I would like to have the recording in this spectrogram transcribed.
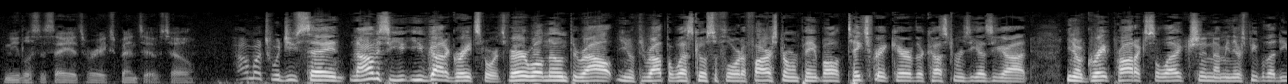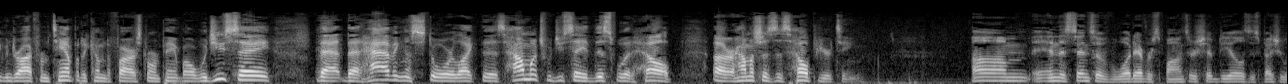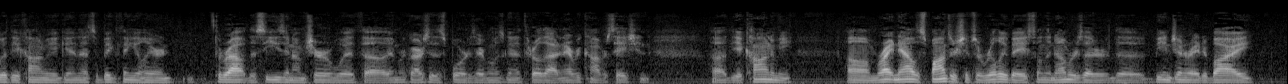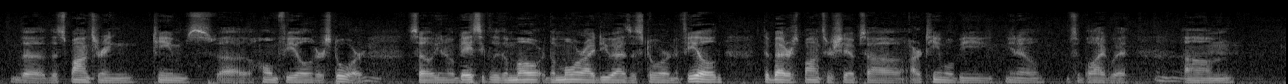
needless to say, it's very expensive. So How much would you say? Now, obviously, you, you've got a great store. It's very well known throughout, you know, throughout the west coast of Florida. Firestorm Paintball takes great care of their customers. You guys, you got, you know, great product selection. I mean, there's people that even drive from Tampa to come to Firestorm Paintball. Would you say that that having a store like this, how much would you say this would help, or how much does this help your team? Um, in the sense of whatever sponsorship deals, especially with the economy, again, that's a big thing you'll hear throughout the season. I'm sure with uh, in regards to the sport, is everyone's going to throw that in every conversation. Uh, the economy. Um, right now, the sponsorships are really based on the numbers that are the being generated by the the sponsoring team's uh, home field or store. So you know, basically, the more the more I do as a store in the field, the better sponsorships uh, our team will be you know supplied with. Um,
